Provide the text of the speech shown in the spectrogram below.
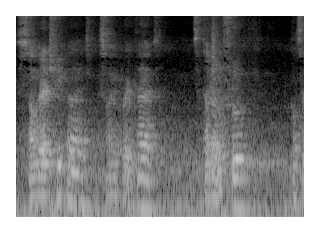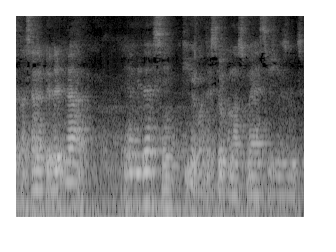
são gratificantes, são importantes. Você está dando fruto, então você está sendo apedrejado. E a vida é assim. O que aconteceu com o nosso Mestre Jesus?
